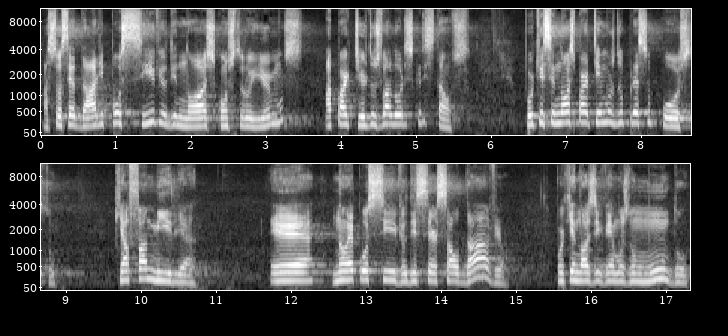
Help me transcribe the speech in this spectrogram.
A sociedade possível de nós construirmos a partir dos valores cristãos. Porque se nós partimos do pressuposto que a família é, não é possível de ser saudável, porque nós vivemos num mundo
